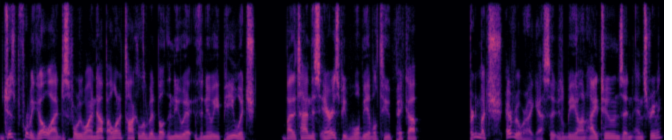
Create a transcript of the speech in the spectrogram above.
just before we go, uh, just before we wind up, I want to talk a little bit about the new the new EP, which by the time this airs, people will be able to pick up pretty much everywhere. I guess it'll be on iTunes and, and streaming.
